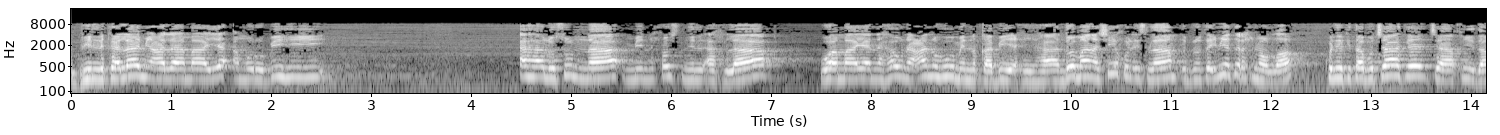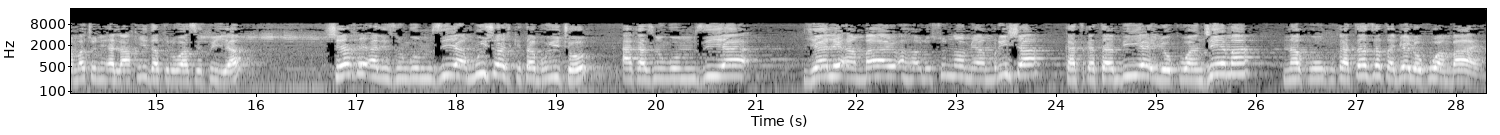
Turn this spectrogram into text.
بالكلام على ما يأمر به أهل سنة من حسن الأخلاق وما ينهون عنه من قبيحها. عندما أنا شيخ الإسلام ابن تيمية رحمه الله كنت كتاب شاك تعقيدة متني العقيدة الواسطية. شيخ الزنغمزية مشوش كتاب ويتو أكزنغمزية yale ambayo ahlusunna wameamrisha katika tabia iliyokuwa njema na kukataza tabia iliyokuwa mbaya.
